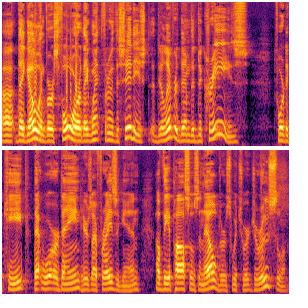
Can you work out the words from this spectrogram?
Uh, they go in verse 4 they went through the cities, delivered them the decrees for to keep that were ordained, here's our phrase again, of the apostles and elders which were at Jerusalem.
